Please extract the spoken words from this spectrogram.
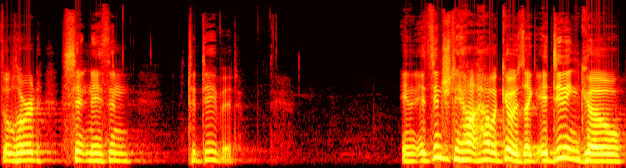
the Lord sent Nathan to David. And it's interesting how, how it goes. Like, it didn't go,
